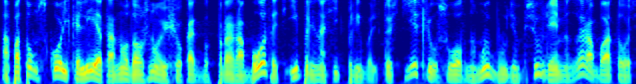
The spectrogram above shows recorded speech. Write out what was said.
а потом сколько лет оно должно еще как бы проработать и приносить прибыль. То есть, если условно мы будем все время зарабатывать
